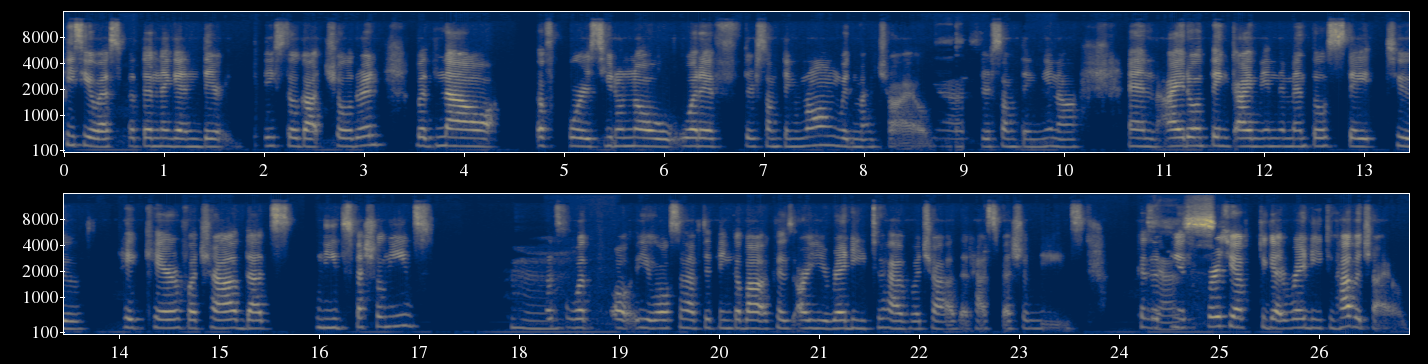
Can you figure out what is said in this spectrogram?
PCOS, but then again, they they still got children. But now, of course, you don't know what if there's something wrong with my child. Yeah. There's something, you know, and I don't think I'm in the mental state to take care of a child that's needs special needs that's mm-hmm. what you also have to think about because are you ready to have a child that has special needs because the thing is Yes. first you have to get ready to have a child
